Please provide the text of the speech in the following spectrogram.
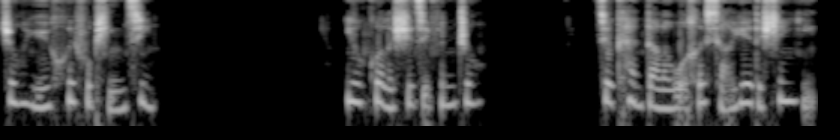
终于恢复平静。又过了十几分钟，就看到了我和小月的身影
